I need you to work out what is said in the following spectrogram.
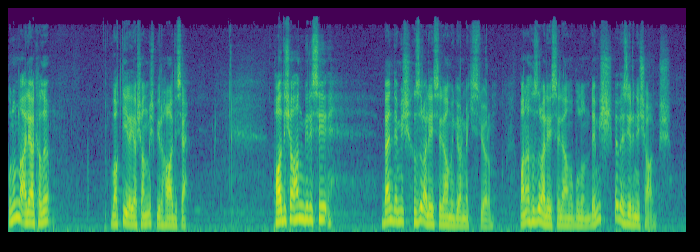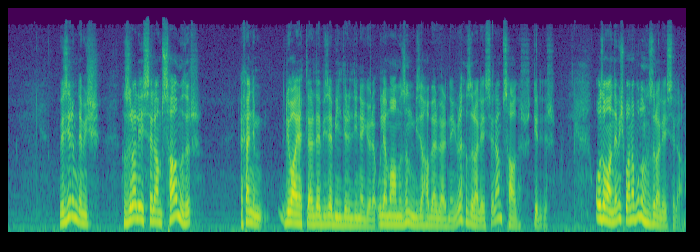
Bununla alakalı vaktiyle yaşanmış bir hadise. Padişahın birisi ben demiş Hızır Aleyhisselam'ı görmek istiyorum. Bana Hızır Aleyhisselam'ı bulun demiş ve vezirini çağırmış. Vezirim demiş Hızır Aleyhisselam sağ mıdır? Efendim rivayetlerde bize bildirildiğine göre, ulemamızın bize haber verdiğine göre Hızır Aleyhisselam sağdır, diridir. O zaman demiş bana bulun Hızır Aleyhisselam'ı.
